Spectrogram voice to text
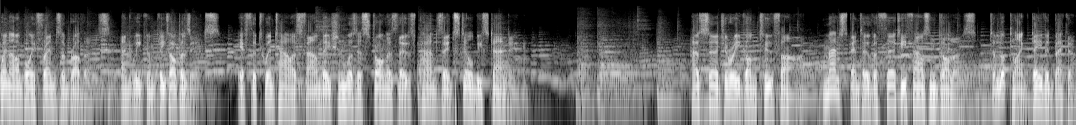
When our boyfriends are brothers, and we complete opposites. If the Twin Towers foundation was as strong as those pads they'd still be standing. Has surgery gone too far? Man spent over $30,000 to look like David Beckham.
